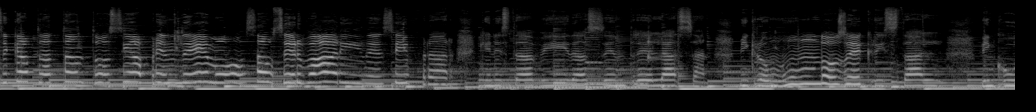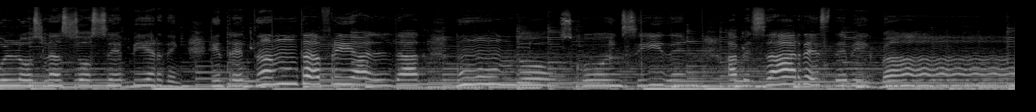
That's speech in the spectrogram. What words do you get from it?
Se capta tanto si aprendemos a observar y descifrar que en esta vida se entrelazan micromundos de cristal. Vínculos, lazos se pierden entre tanta frialdad. Mundos coinciden a pesar de este Big Bang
